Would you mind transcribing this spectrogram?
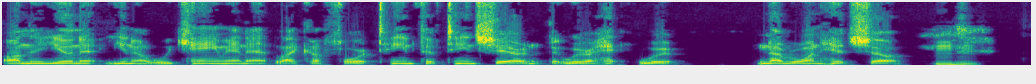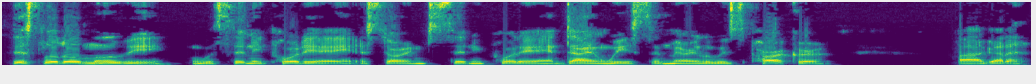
On the unit, you know, we came in at like a 14, 15 share and we were, we're number one hit show. Mhm. This little movie with Sidney Poitier, starring Sidney Poitier and Dianne Wiest and Mary Louise Parker, uh, got a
